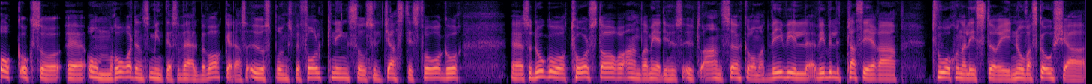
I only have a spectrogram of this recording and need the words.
och också eh, områden som inte är så välbevakade, alltså ursprungsbefolkning, social justice-frågor. Eh, så då går Torstar och andra mediehus ut och ansöker om att vi vill, vi vill placera två journalister i Nova Scotia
